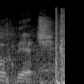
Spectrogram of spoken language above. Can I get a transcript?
Of a bitch.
